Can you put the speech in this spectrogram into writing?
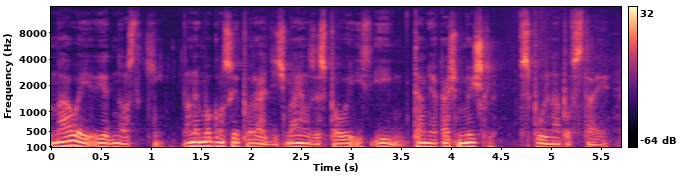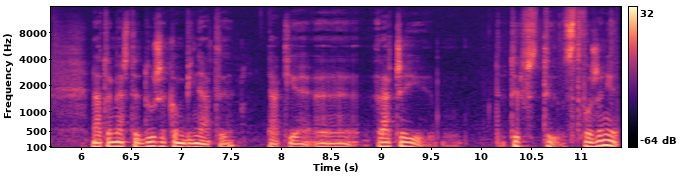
małe jednostki, one mogą sobie poradzić, mają zespoły i, i tam jakaś myśl wspólna powstaje. Natomiast te duże kombinaty, takie e, raczej stworzenie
